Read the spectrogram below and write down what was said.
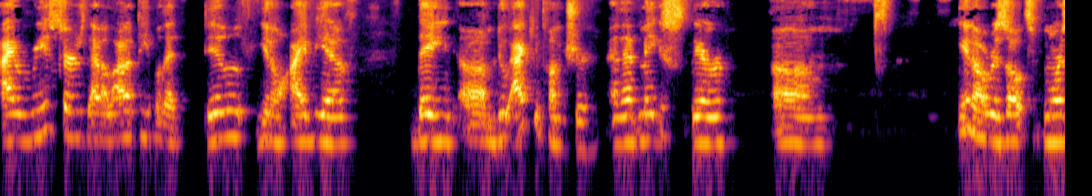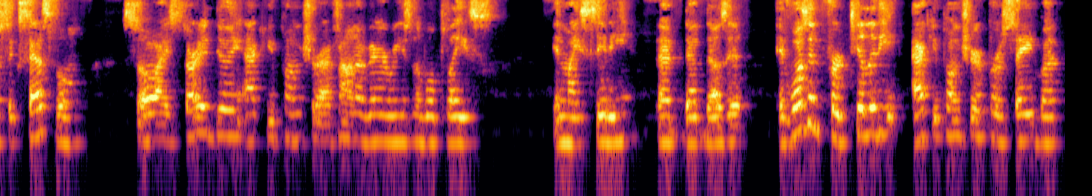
I researched that a lot of people that do, you know, IVF, they um, do acupuncture, and that makes their, um, you know, results more successful. So I started doing acupuncture. I found a very reasonable place in my city that that does it. It wasn't fertility acupuncture per se, but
